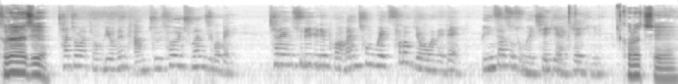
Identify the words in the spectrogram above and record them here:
그래야지. 차주와 경비원은 다음 주 서울중앙지법에 차량 수리비를 포함한 청구액 3억여 원에 대해 민사소송을 제기할 계획입니다. 그렇지.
